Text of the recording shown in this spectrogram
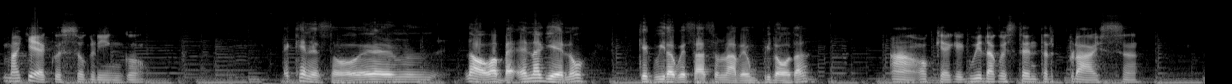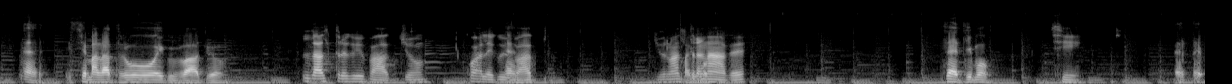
Ma chi è questo gringo? E che ne so, ehm, no vabbè, è un alieno che guida questa astronave, è un pilota, Ah, ok, che guida questa Enterprise. eh, insieme all'altro equipaggio. L'altro equipaggio. Quale equipaggio? Di un'altra Quale- nave? Settimo, Sì. eh, eh,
